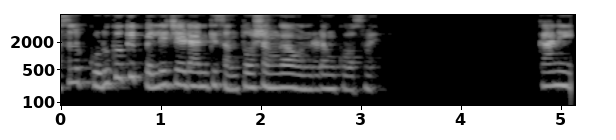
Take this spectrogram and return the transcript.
అసలు కొడుకుకి పెళ్ళి చేయడానికి సంతోషంగా ఉండడం కోసమే. కానీ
